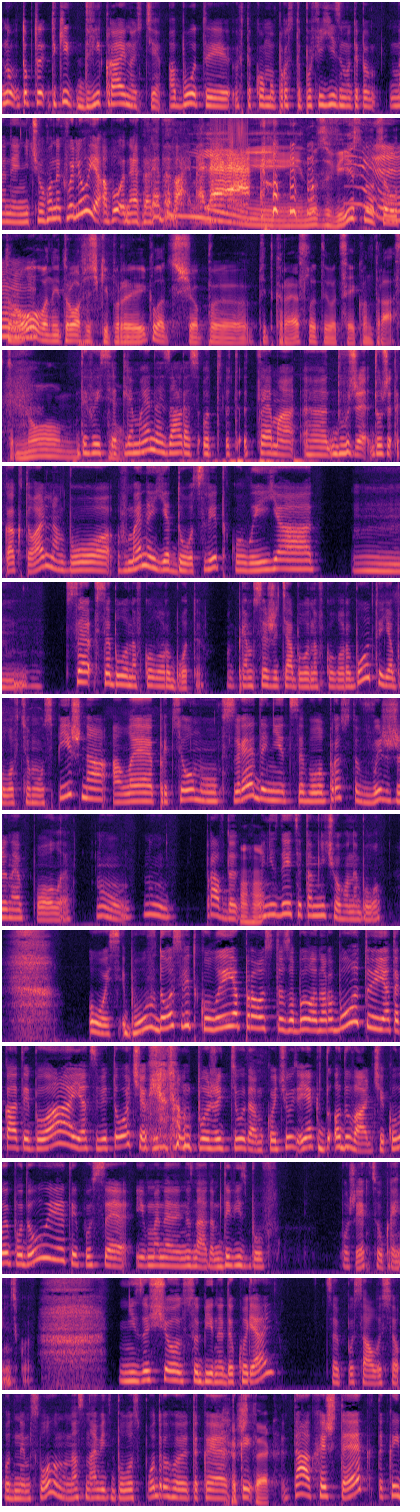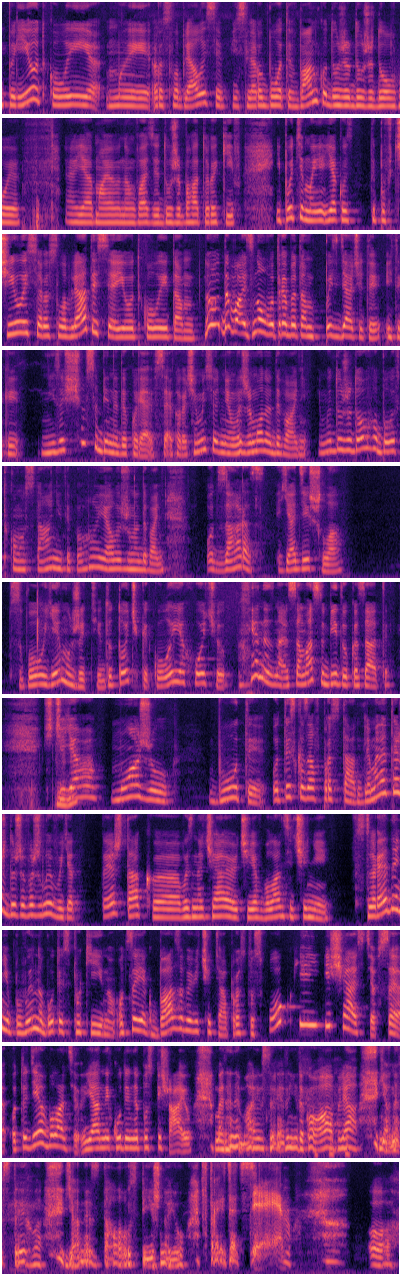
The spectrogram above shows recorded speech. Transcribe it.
ну, тобто такі дві крайності. Або ти в такому просто пофігізму, типу, мене нічого не хвилює, або не перебивай мене. Ні, Ну, звісно, це утрований трошечки приклад, щоб е, підкреслити оцей контраст. Но, Дивися, ну. для мене зараз от, от тема е, дуже дуже така актуальна, бо в мене є досвід, коли я все, все було навколо роботи. От прям все життя було навколо роботи, я була в цьому успішна, але при цьому всередині це було просто вижжене поле. Ну, ну правда, ага. мені здається, там нічого не було. Ось був досвід, коли я просто забила на роботу, і я така, типу, а я цвіточок, я там по життю там кочусь, як одуванчик. Коли подує, типу, все. І в мене не знаю, там девіз був. Боже, як це українською? Ні за що собі не докоряй. Це писалося одним словом. У нас навіть було з подругою таке хештег. Такий, так, хештег, такий період, коли ми розслаблялися після роботи в банку дуже дуже довгої. Е, я маю на увазі дуже багато років. І потім ми якось типу вчилися розслаблятися, і от коли там ну давай знову треба там пиздячити, і такий. Ні за що собі не докоряй все. Коротше, ми сьогодні лежимо на дивані. І ми дуже довго були в такому стані, типу, а я лежу на дивані. От зараз я дійшла в своєму житті до точки, коли я хочу, я не знаю, сама собі доказати, що угу. я можу бути. От ти сказав про стан. Для мене теж дуже важливо, я теж так е, визначаю, чи я в балансі, чи ні. Всередині повинно бути спокійно. Оце як базове відчуття. Просто спокій і щастя. Все. От тоді я в балансі. Я нікуди не поспішаю. Мене немає всередині такого, а бля, я не встигла, я не стала успішною в 37. О.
